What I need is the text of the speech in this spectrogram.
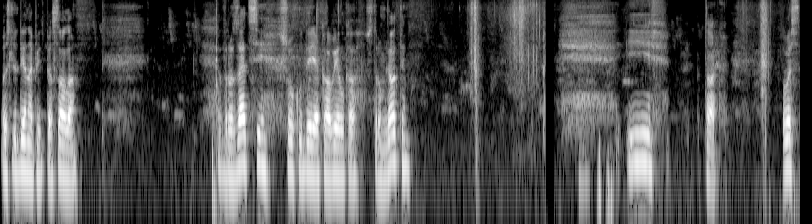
Ось людина підписала в розетці, що куди яка вилка встромляти. І Так. Ось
